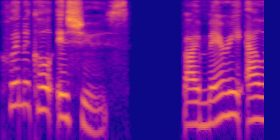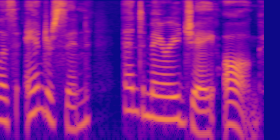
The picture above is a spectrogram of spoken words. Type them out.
Clinical Issues by Mary Alice Anderson and Mary J. Ogg.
